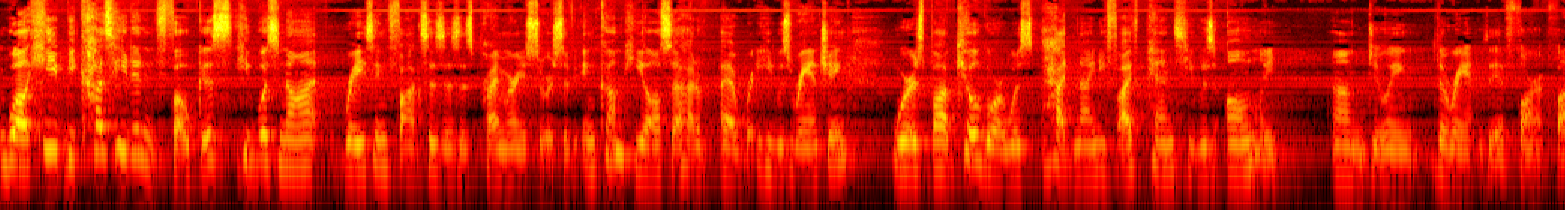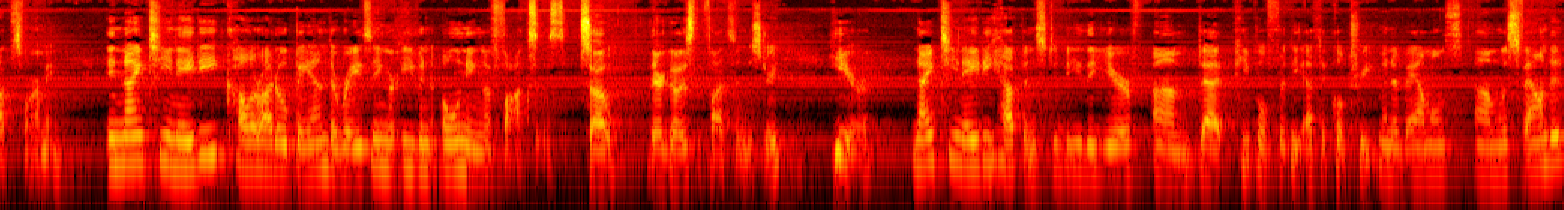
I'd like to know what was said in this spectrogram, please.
well, he, because he didn't focus, he was not raising foxes as his primary source of income. He also had, a, a, he was ranching, whereas Bob Kilgore was, had 95 pens. He was only um, doing the, the fox farming. In 1980, Colorado banned the raising or even owning of foxes. So there goes the fox industry. Here, 1980 happens to be the year um, that People for the Ethical Treatment of Animals um, was founded.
